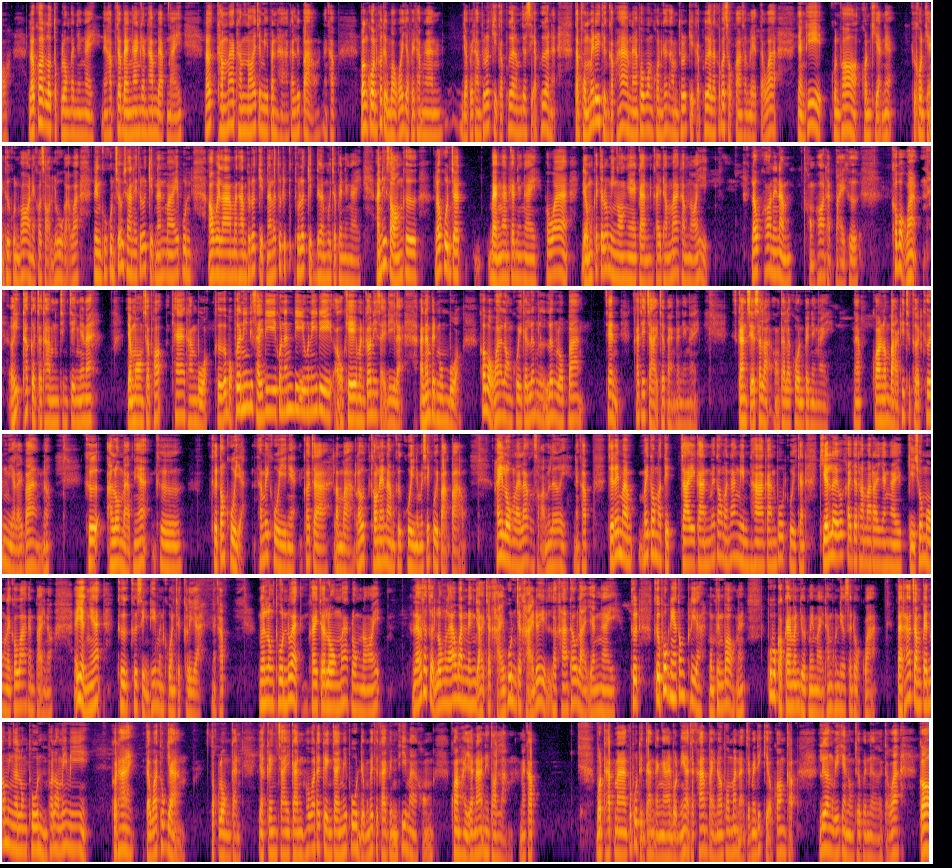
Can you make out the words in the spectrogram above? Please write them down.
แล้วก็เราตกลงกันยังไงนะครับ จะแบ่งงานกันทำแบบไหน แล้วทำมากทำน้อยจะมีปัญหากันหรือเปล่านะครับ บางคนเขาถึงบอกว่าอย่าไปทำงานอย่าไปทำธุรกิจกับเพื่อนมันจะเสียเพื่อนน่ะแต่ผมไม่ได้ถึงกับห้ามนะ เพราะบางคนก็ทำธุรกิจกับเพื่อนแล้วก็ประสบความสำเร็จ แต่ว่าอย่างที่คุณพ่อคนเขียนเนี่ยคือคนเขียนคือคุณพ่อเนี่ยเขาสอนลูกอะว่าหนึ่งคือคุณเชี่ยวชาญในธุรกิจนั้นไหมคุณเอาเวลามาทำธุรกิจนั้นแล้วธุรกิจเดิมคุณจะเป็นยังไง อันที่ 2 คือ แล้วคุณจะแบ่งงานกันยังไง เพราะว่าเดี๋ยวมันก็จะต้องมีงองแงกัน ใครทำมากทำน้อยอีก แล้วข้อแนะนำของพ่อถัดไปคือ เขาบอกว่า เอ้ย ถ้าเกิดจะทำจริง ๆ เนี่ยนะ อย่ามองเฉพาะแค่ทางบวก คือก็บอกเพื่อนนี้นิสัยดี คนนั้นดี คนนี้ดีโอเค มันก็นิสัยดีแหละ อันนั้นเป็นมุมบวก เขาบอกว่าลองคุยกันเรื่องเรื่องลบบ้าง เช่น ค่าใช้จ่ายจะแบ่งกันยังไง การเสียสละของแต่ละคนเป็นยังไงนะความลำบากที่จะเกิดขึ้นมีอะไรบ้างเนาะ คืออารมณ์แบบนี้คือคือต้องคุยอะถ้าไม่คุยเนี่ยก็จะลำบากแล้วเขาแนะนำคือคุยเนี่ยไม่ใช่คุยปากเปล่า ให้ลงรายลักษณ์อักษรมาเลยนะครับ จะได้มาไม่ต้องมาติดใจกัน ไม่ต้องมานั่งนินทากันพูดคุยกัน เขียนเลยว่าใครจะทำอะไรยังไงกี่ชั่วโมงอะไรก็ว่ากันไปเนาะไอ้อย่างเงี้ยคือคือสิ่งที่มันควรจะเคลียร์นะครับ เงินลงทุนด้วยใครจะลงมากลงน้อย แล้วถ้าเกิดลงแล้ววันหนึ่งอยากจะขายหุ้นจะขายด้วยราคาเท่าไหร่ยังไง คือคือพวกนี้ต้องเคลียร์ผมถึงบอกนะผู้ประกอบการมันหยุดใหม่ๆทำคนเดียวสะดวกกว่า แต่ถ้าจำเป็นต้องมีเงินลงทุน เพราะเราไม่มีก็ได้ แต่ว่าทุกอย่างตกลงกัน อย่าเกรงใจกัน เพราะว่าถ้าเกรงใจไม่พูดเดี๋ยวมันก็จะกลายเป็นที่มาของความหายนะในตอนหลังนะครับบทถัดมาก็พูดถึงการแต่งงานบทนี้อาจจะข้ามไปเนาะเพราะมันอาจจะไม่ได้เกี่ยวข้องกับเรื่อง Weekend Entrepreneur แต่ว่าก็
